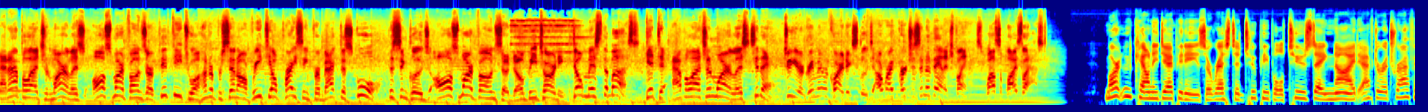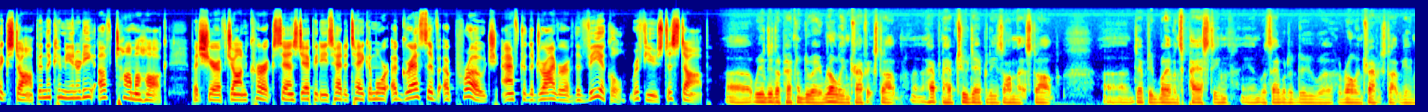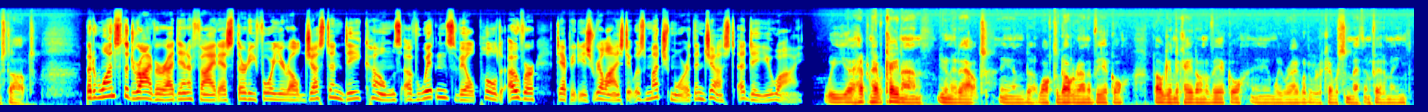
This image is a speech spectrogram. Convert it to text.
At Appalachian Wireless, all smartphones are 50 to 100% off retail pricing for back to school. This includes all smartphones, so don't be tardy. Don't miss the bus. Get to Appalachian Wireless today. Two year agreement required excludes outright purchase and advantage plans while supplies last. Martin County deputies arrested two people Tuesday night after a traffic stop in the community of Tomahawk. But Sheriff John Kirk says deputies had to take a more aggressive approach after the driver of the vehicle refused to stop. Uh, we ended up having to do a rolling traffic stop. Uh, happened to have two deputies on that stop. Uh, Deputy Blevins passed him and was able to do uh, a rolling traffic stop, get him stopped. But once the driver, identified as 34 year old Justin D. Combs of Whitensville, pulled over, deputies realized it was much more than just a DUI. We uh, happened to have a canine unit out and uh, walked the dog around the vehicle. Dog indicated on the vehicle, and we were able to recover some methamphetamine,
